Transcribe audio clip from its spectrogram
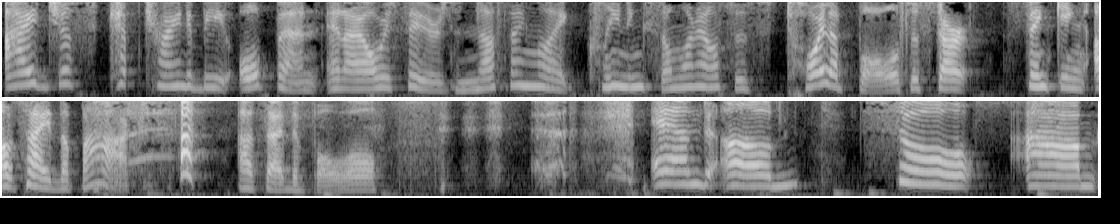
I just kept trying to be open. And I always say there's nothing like cleaning someone else's toilet bowl to start thinking outside the box. outside the bowl. and um, so, um,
